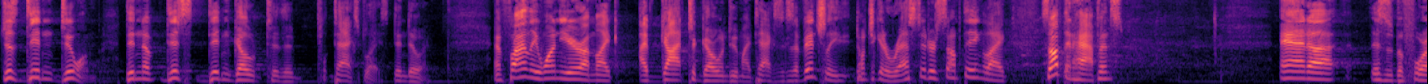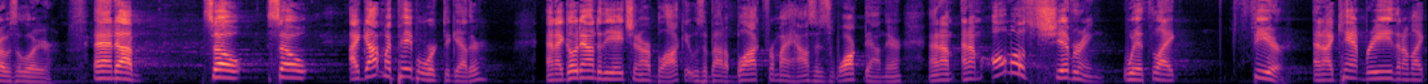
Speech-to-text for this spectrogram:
Just didn't do them. Didn't, just didn't go to the tax place. Didn't do it. And finally, one year, I'm like, I've got to go and do my taxes because eventually, don't you get arrested or something? Like, something happens. And uh, this is before I was a lawyer. And um, so, so I got my paperwork together, and I go down to the H&R block. It was about a block from my house. I just walked down there, and I'm, and I'm almost shivering with, like, fear. And I can't breathe, and I'm like,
